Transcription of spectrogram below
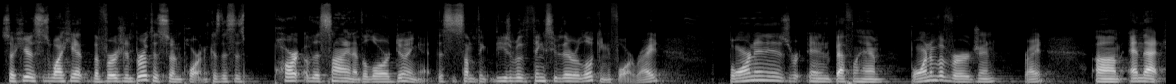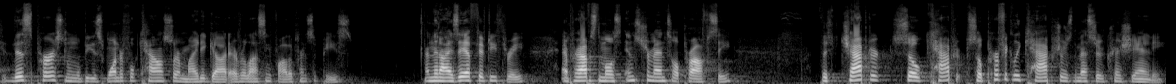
So here, this is why had, the virgin birth is so important, because this is part of the sign of the Lord doing it. This is something, these were the things they were looking for, right? Born in, Israel, in Bethlehem, born of a virgin, right? Um, and that this person will be this wonderful counselor, mighty God, everlasting Father, Prince of Peace. And then Isaiah 53, and perhaps the most instrumental prophecy, the chapter so, cap- so perfectly captures the message of Christianity.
